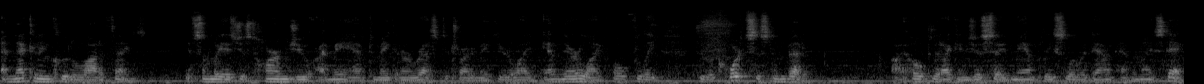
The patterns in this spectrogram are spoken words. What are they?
And that can include a lot of things. If somebody has just harmed you, I may have to make an arrest to try to make your life and their life, hopefully, through the court system better. I hope that I can just say, ma'am, please slow it down, have a nice day.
